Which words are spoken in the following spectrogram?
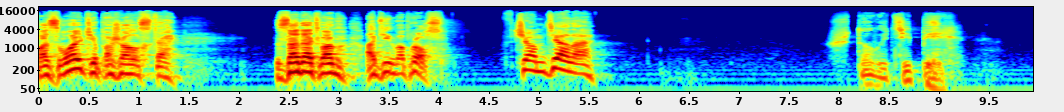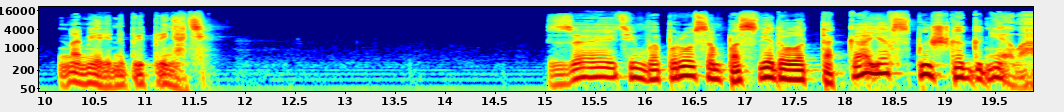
позвольте, пожалуйста, задать вам один вопрос. В чем дело? Что вы теперь намерены предпринять? За этим вопросом последовала такая вспышка гнева,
